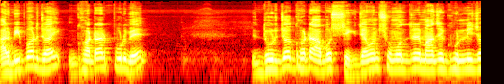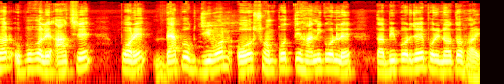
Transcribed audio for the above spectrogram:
আর বিপর্যয় ঘটার পূর্বে দুর্যোগ ঘটা আবশ্যিক, যেমন সমুদ্রের মাঝে ঘূর্ণিঝড় উপকূলে আছড়ে পরে ব্যাপক জীবন ও সম্পত্তি হানি করলে তা বিপর্যয়ে পরিণত হয়।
